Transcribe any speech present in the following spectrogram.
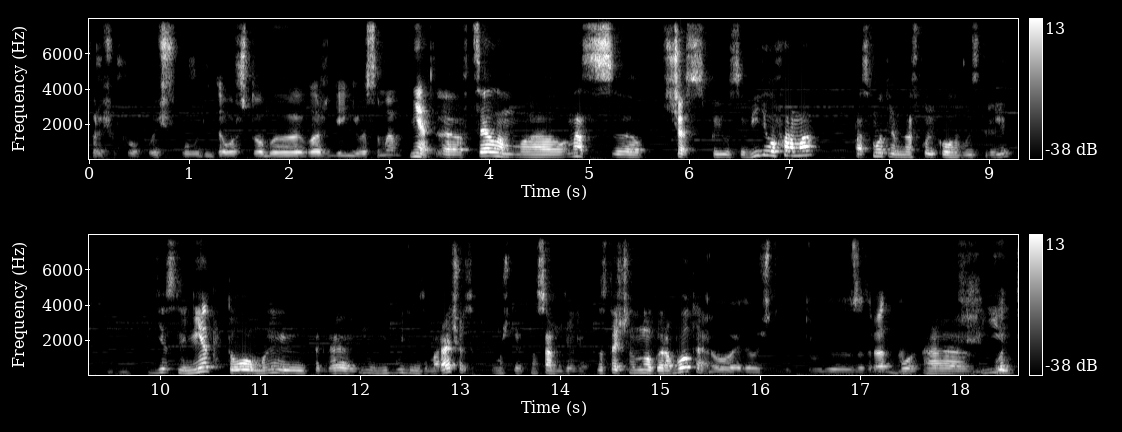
прощупал почту для того, чтобы вложить деньги в СММ? Нет, э, в целом э, у нас э, сейчас появился видеоформат. Посмотрим, насколько он выстрелит. Мгм. Если нет, то мы тогда ну, не будем заморачиваться, потому что это на самом деле достаточно много работы. О, это очень трудозатратно. Вот. а, и- Вот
